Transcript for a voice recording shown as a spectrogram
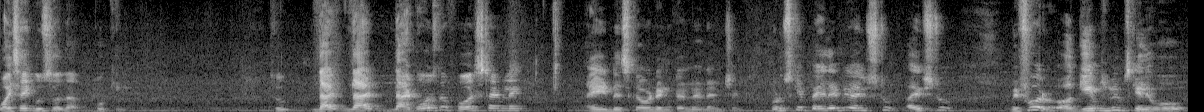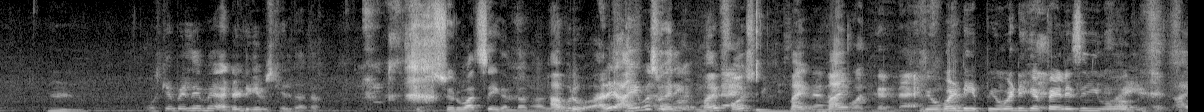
वैसा ही कुछ होता poking so that that that was the first time like I discovered internet and shit but उसके पहले भी I used to I used to before games वेम्स के लिए वो हम्म उसके पहले मैं एडल्ट गेम्स खेलता था शुरुआत से ही गंदा था हाँ ब्रो अरे I was very my first my my है प्यूबर्टी प्यूबर्टी के पहले से ही वो I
